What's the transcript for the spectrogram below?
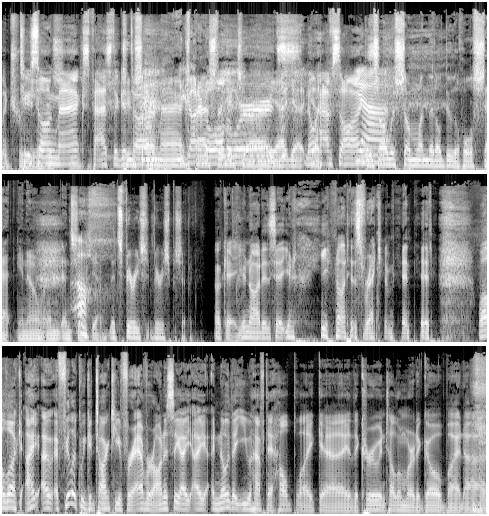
to a tree. two song max, pass the guitar. Two song max. You got to know all the, guitar. words. Yeah, yeah, no yeah. half songs. Yeah. There's always someone that'll do the whole set, you know, and and so Oh. yeah, it's very very specific. Okay, you're not as you're you're not as regimented. Well, look, I I I feel like we could talk to you forever. Honestly, I I, I know that you have to help like uh, the crew and tell them where to go, but uh,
